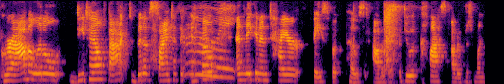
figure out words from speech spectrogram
grab a little detail, fact, bit of scientific info, and make an entire Facebook post out of it, or do a class out of just one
